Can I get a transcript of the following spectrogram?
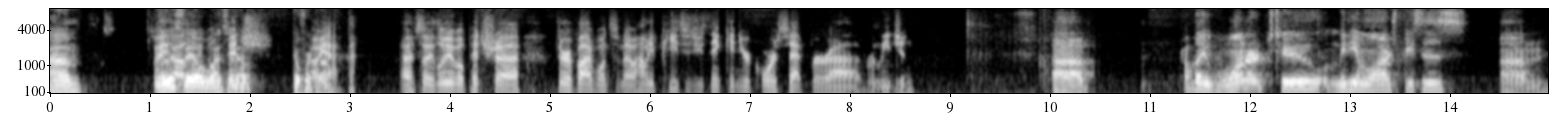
Um, So, uh, Louisville wants to know. Go for it, Oh John. yeah. Uh, so Louisville pitch uh, three or five wants to know how many pieces you think in your core set for uh, for Legion. Uh, probably one or two medium large pieces, um,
